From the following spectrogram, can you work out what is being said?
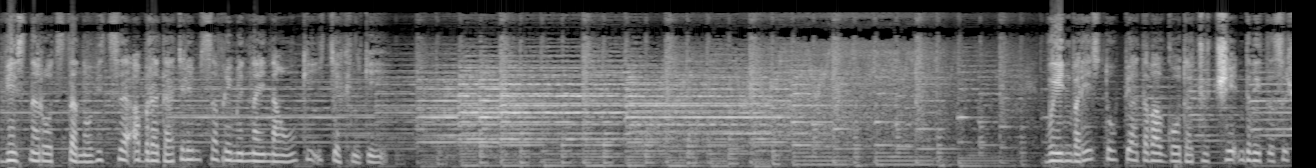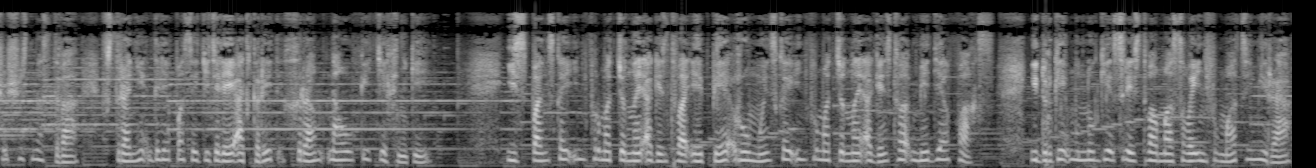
Весь народ становится обладателем современной науки и техники. В январе 105 года Чуче 2016 в стране для посетителей открыт храм науки и техники. Испанское информационное агентство ЭП, Румынское информационное агентство Медиафакс и другие многие средства массовой информации мира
